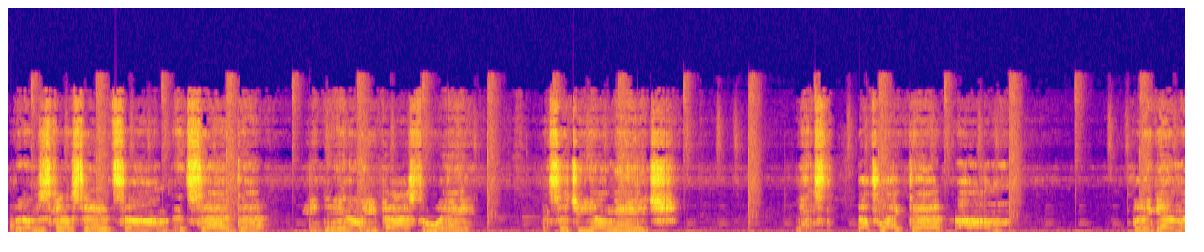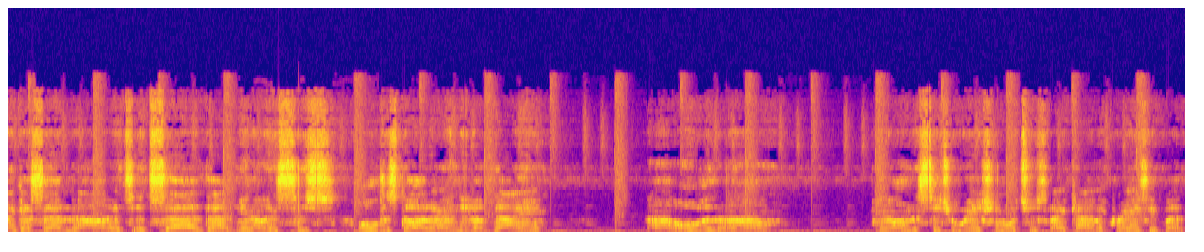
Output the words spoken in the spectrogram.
But I'm just gonna say it's um, it's sad that he you know he passed away at such a young age and stuff like that. Um, but again, like I said, uh, it's it's sad that you know his his oldest daughter ended up dying uh, over uh, you know in this situation, which is like kind of crazy. But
